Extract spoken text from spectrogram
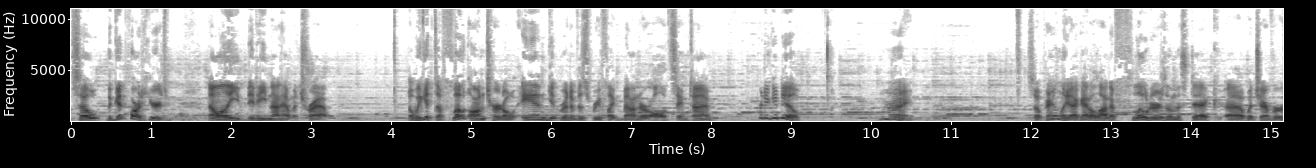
So, the good part here is not only did he not have a trap, we get to float on Turtle and get rid of his Reflect Bounder all at the same time. Pretty good deal. Alright. So apparently I got a lot of floaters on this deck, uh, whichever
